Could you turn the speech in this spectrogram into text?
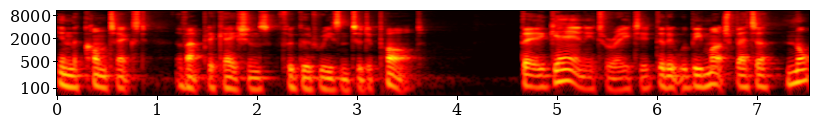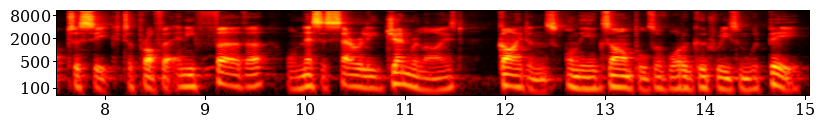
in the context of applications for good reason to depart. They again iterated that it would be much better not to seek to proffer any further or necessarily generalised guidance on the examples of what a good reason would be.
